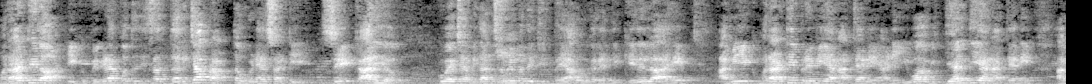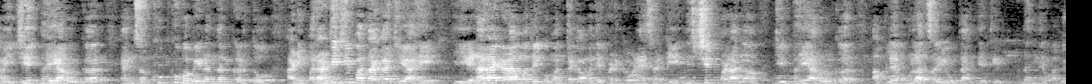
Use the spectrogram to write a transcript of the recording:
मराठीला एक वेगळ्या पद्धतीचा दर्जा प्राप्त होण्यासाठी जे कार्य गोव्याच्या विधानसभेमध्ये जितभाई आरोलकर यांनी केलेलं आहे. आम्ही एक मराठी प्रेमी या नात्याने आणि युवा विद्यार्थी या नात्याने आम्ही जितभाई आरोलकर यांचं खूप खूप अभिनंदन करतो. आणि मराठीची पताका जी आहे ही येणाऱ्या काळामध्ये गोमंतकामध्ये फडकवण्यासाठी निश्चितपणानं जितभाई आरोलकर आपल्या मुलाचं योगदान देतील. धन्यवाद.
